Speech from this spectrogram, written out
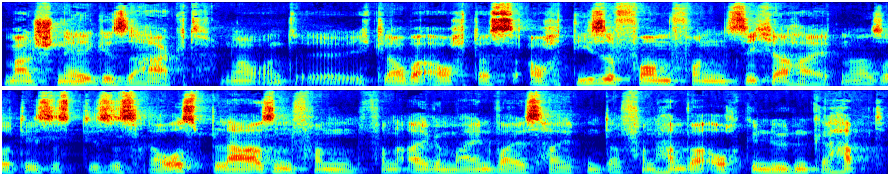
mal schnell gesagt. Ne? Und äh, ich glaube auch, dass auch diese Form von Sicherheit, ne? so dieses, dieses Rausblasen von, von Allgemeinweisheiten, davon haben wir auch genügend gehabt.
